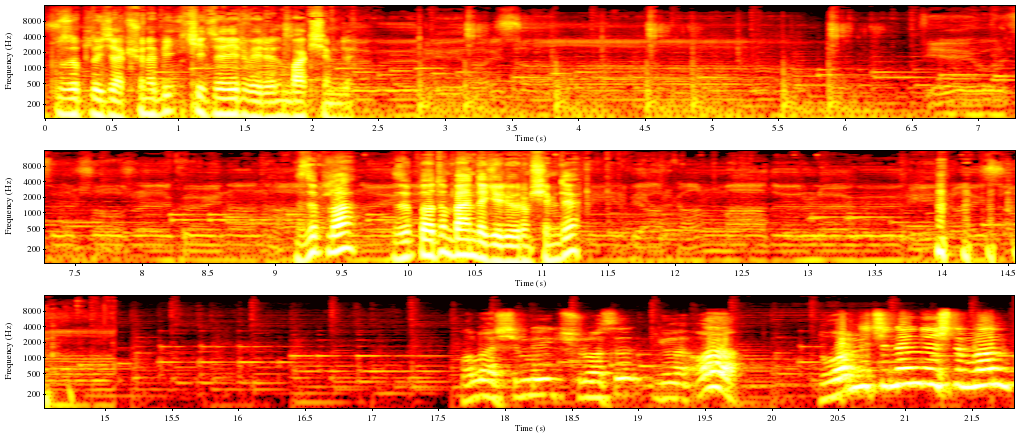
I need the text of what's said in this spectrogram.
Zıplayacak. Şuna bir iki zehir verelim. Bak şimdi. Zıpla. Zıpladım. Ben de geliyorum şimdi. Valla şimdi şurası güven. Aa! Duvarın içinden geçtim lan.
